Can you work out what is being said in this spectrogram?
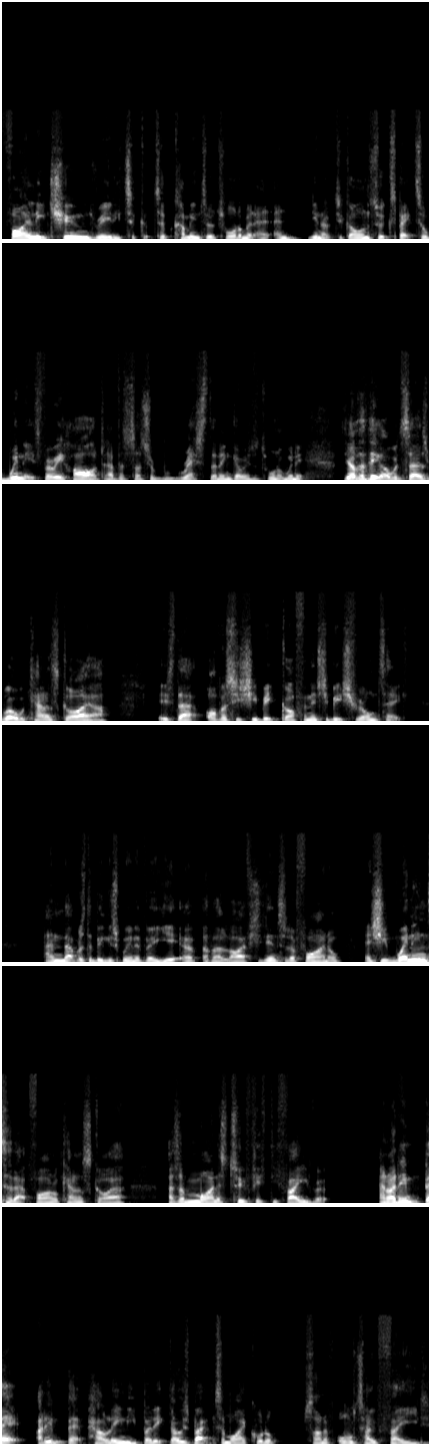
finely tuned really to to come into a tournament and, and, you know to go on to expect to win it. It's very hard to have a, such a rest and then go into a tournament win it. The other thing I would say as well with Kalinskaya is that obviously she beat Gauff and then she beat Swiatek. And that was the biggest win of her year of, of her life. She's into the final, and she went into that final, Kalinskaya, as a minus two fifty favourite. And I didn't bet, I didn't bet Paolini, but it goes back to my kind of sign of auto fade.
